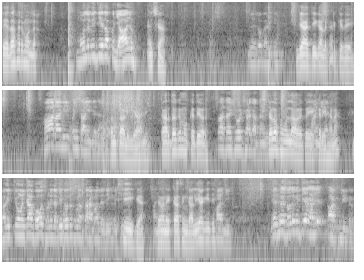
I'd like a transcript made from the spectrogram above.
ਤੇ ਇਹਦਾ ਫਿਰ ਮੁੱਲ? ਮੁੱਲ ਵੀਰ ਜੀ ਇਹਦਾ 50 ਜੋ। ਅੱਛਾ। ਦੇਖ ਲਓ ਗਾੜੀ ਦੀ। ਜੇ ਅੱਜ ਹੀ ਗੱਲ ਕਰਕੇ ਦੇ। ਹਾਂ ਨਾ ਵੀਰ 45 ਦੇ ਦਾਂਗੇ। 45000 ਦੀ। ਕਰ ਦੋਗੇ ਮੌਕੇ ਤੇ ਹੋਰ? ਘਰ ਦਾ ਛੋਟ ਛੜ ਕਰ ਦਾਂਗੇ। ਚਲੋ ਫੋਨ ਲਾਵੇ ਕੋਈ ਇੱਕ ਵਾਰੀ। ਹਨਾ? ਬਾਕੀ ਚੋਣ ਚਾਂ ਬਹੁਤ ਸੋਹਣੀ ਲੱਗੀ ਦੁੱਧ 16 17 ਕਿਲੋ ਦੇ ਦੇਗੀ ਵਿੱਚ ਠੀਕ ਆ। ਤੇ ਹੁਣ ਇੱਕਾ ਸਿੰਗਾਲੀ ਆ ਗਈ ਜੀ। ਹਾਂਜੀ। ਇਸ ਵੇਲੇ ਦੁੱਧ ਕਿੱਥੇ ਹੈਗਾ ਜੀ? 8 ਲੀਟਰ।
